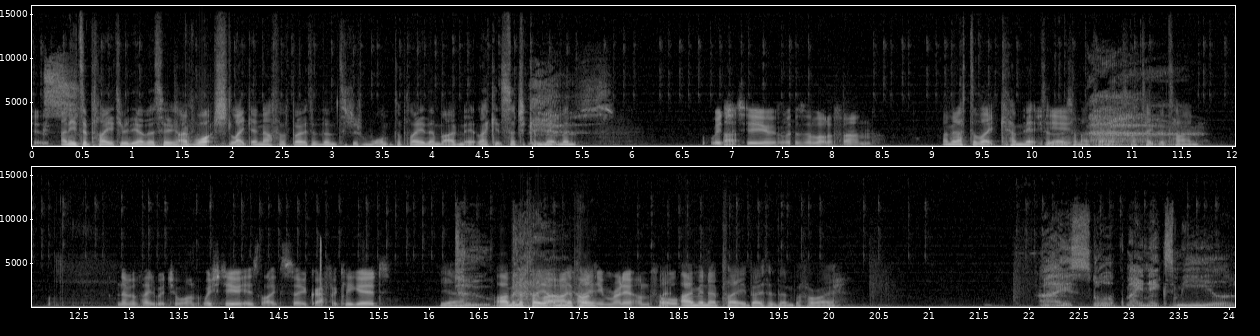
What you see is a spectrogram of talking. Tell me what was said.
the. I need to play through the other two. I've watched like enough of both of them to just want to play them, but I've like it's such a commitment. Yes. Witcher uh, 2 was a lot of fun. I'm gonna have to like commit to those when I play it. So I'll take the time. Never played Witcher 1. Witcher 2 is like so graphically good. Yeah. Two. I'm gonna play. I, I'm gonna can't play. even run it on I- full. I'm gonna play both of them before I. I stalk my next meal.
